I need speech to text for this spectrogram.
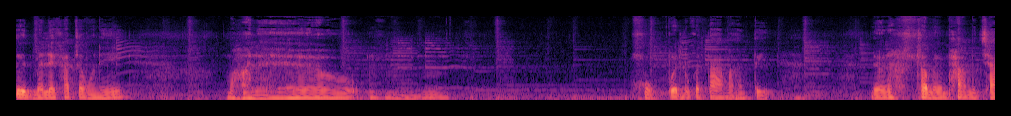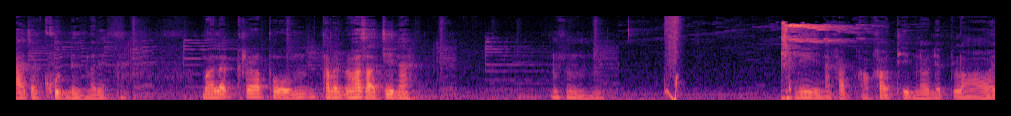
ตื่นไปเลยครับจังหวะนี้ มาแล้วหือโหเปิดลูกตามาอันติ เดี๋ยวนะทำไมภาพมันช้าจังคุณหนึ่งแล้วเนี่ย มาแล้วครับผมทำไมเป็นภาษาจีนอะนี่นะครับ เอาเข้าทีมเราเรียบร้อย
